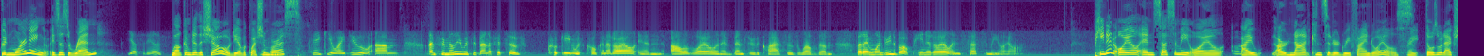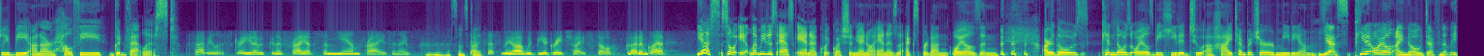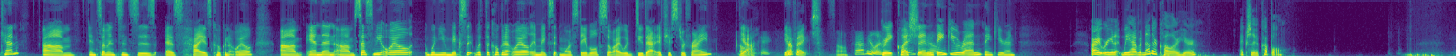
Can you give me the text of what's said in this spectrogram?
Good morning. Is this Ren? Yes, it is. Welcome to the show. Do you have a question for us? Thank you. I do. Um, I'm familiar with the benefits of cooking with coconut oil and olive oil, and I've been through the classes, love them. But I'm wondering about peanut oil and sesame oil. Peanut oil and sesame oil I are not considered refined oils. Right. Those would actually be on our healthy good fat list. Fabulous. Great. I was going to fry up some yam fries, and I Ooh, that sounds thought good. sesame oil would be a great choice. So good. I'm glad. Yes. So eh, let me just ask Anna a quick question. I know Anna is the expert on oils, and are those can those oils be heated to a high temperature or medium? Yes, peanut oil I know definitely can. Um, in some instances, as high as coconut oil. Um, and then um, sesame oil, when you mix it with the coconut oil, it makes it more stable. So I would do that if you're stir frying. Oh, yeah. okay. Yep. Perfect. So Fabulous. Great question. Thank Thank you, Ren. thank you, Ren. All right, we're gonna we have another caller here. Actually, a couple.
